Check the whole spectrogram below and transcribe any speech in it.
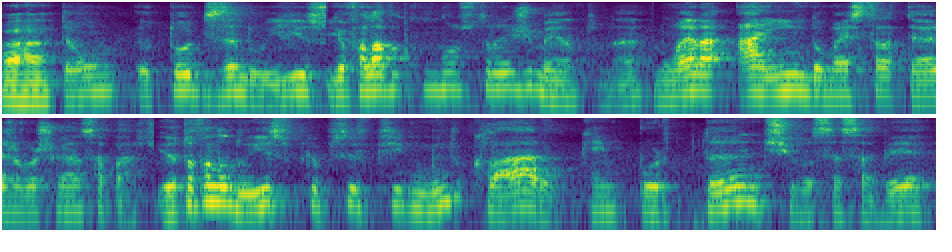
Aham. Então eu tô dizendo isso e eu falava com constrangimento, né? Não era ainda uma estratégia, eu vou chegar nessa parte. Eu tô falando isso porque eu preciso que fique muito claro que é importante você saber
